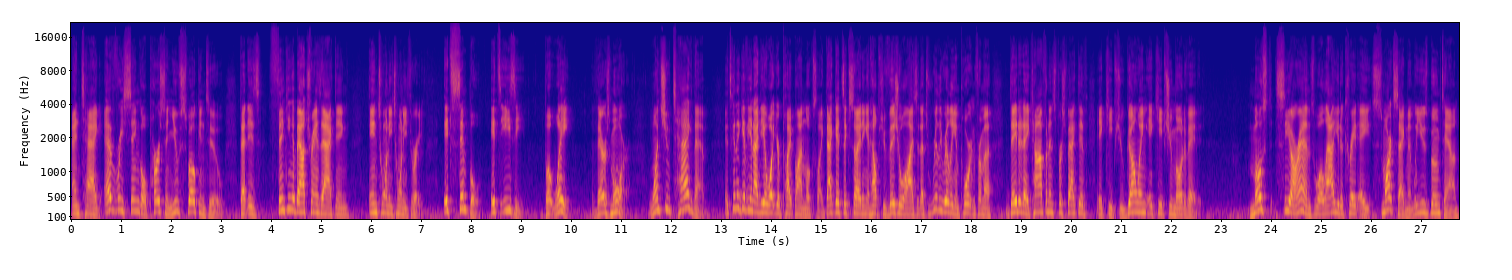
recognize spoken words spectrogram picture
and tag every single person you've spoken to that is thinking about transacting in 2023. It's simple, it's easy, but wait, there's more. Once you tag them, it's going to give you an idea what your pipeline looks like. That gets exciting. It helps you visualize it. That's really, really important from a day to day confidence perspective. It keeps you going, it keeps you motivated. Most CRMs will allow you to create a smart segment. We use Boomtown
